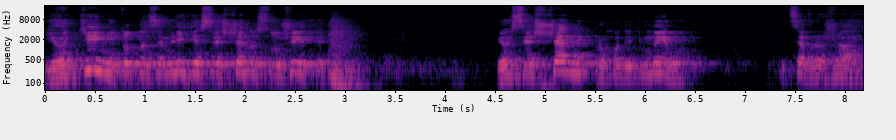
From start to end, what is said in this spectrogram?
Його тінню тут на землі є священнослужитель. Його священник проходить мимо. І це вражає.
